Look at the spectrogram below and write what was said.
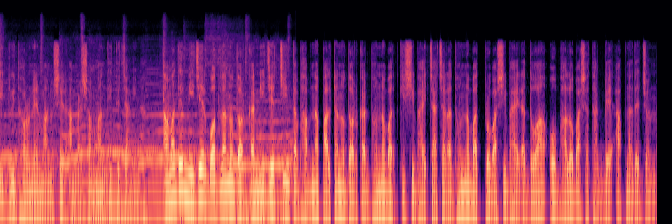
এই দুই ধরনের মানুষের আমরা সম্মান দিতে জানি না। আমাদের নিজের বদলানো দরকার, নিজের চিন্তা ভাবনা পাল্টানো দরকার। ধন্যবাদ কৃষি ভাই, চাচারা, ধন্যবাদ প্রবাসী ভাইরা, দোয়া ও ভালোবাসা থাকবে আপনাদের জন্য।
